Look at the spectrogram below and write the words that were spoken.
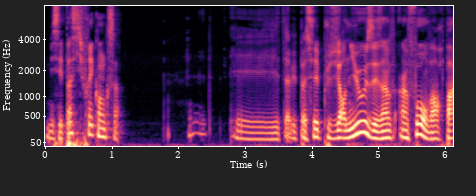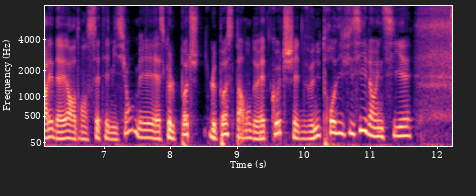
Mais c'est pas si fréquent que ça. Et tu avais passé plusieurs news, inf- infos, on va en reparler d'ailleurs dans cette émission, mais est-ce que le, poste, le poste pardon, de head coach est devenu trop difficile en NCA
